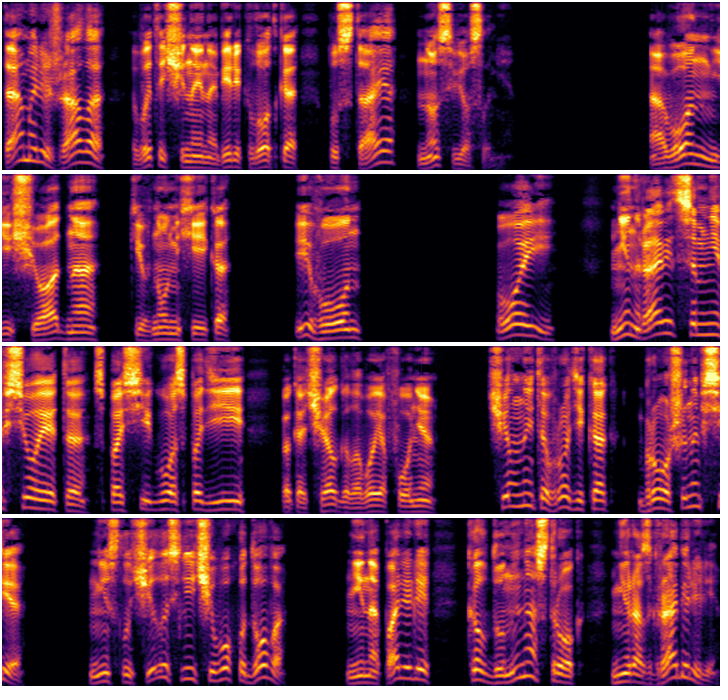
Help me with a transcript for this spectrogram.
Там и лежала вытащенная на берег лодка, пустая, но с веслами. — А вон еще одна, — кивнул Михейка. И вон. Ой, не нравится мне все это, спаси Господи, — покачал головой Афоня. Челны-то вроде как брошены все. Не случилось ли чего худого? Не напали ли колдуны на строк, не разграбили ли?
